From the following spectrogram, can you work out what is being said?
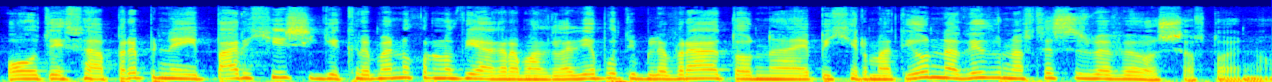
Ότι θα πρέπει να υπάρχει συγκεκριμένο χρονοδιάγραμμα, δηλαδή από την πλευρά των επιχειρηματιών να δίδουν αυτές τις βεβαιώσεις. Αυτό εννοώ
